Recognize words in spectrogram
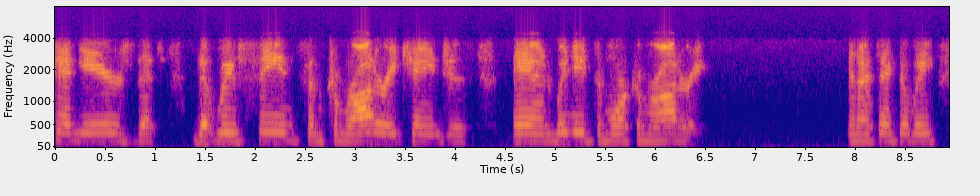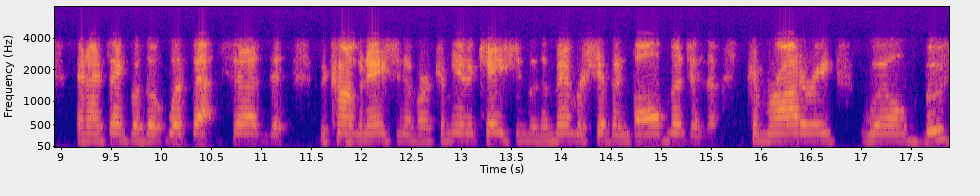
ten years that that we've seen some camaraderie changes, and we need some more camaraderie. And I think that we and I think with the, with that said, that the combination of our communication with the membership involvement and the camaraderie will boost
